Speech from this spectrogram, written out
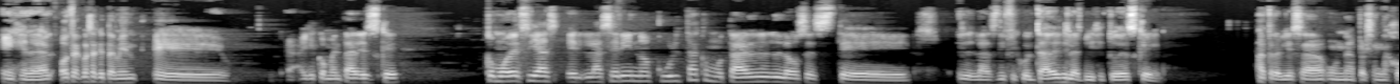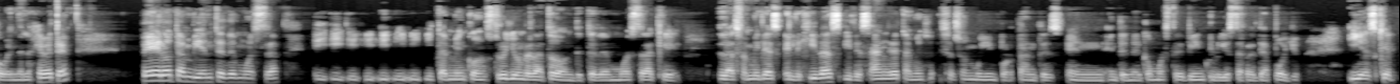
en general. Otra cosa que también eh, hay que comentar es que, como decías, la serie no oculta como tal los, este, las dificultades y las vicisitudes que atraviesa una persona joven LGBT, pero también te demuestra y, y, y, y, también construye un relato donde te demuestra que las familias elegidas y de sangre también son muy importantes en, en, tener como este vínculo y esta red de apoyo. Y es que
